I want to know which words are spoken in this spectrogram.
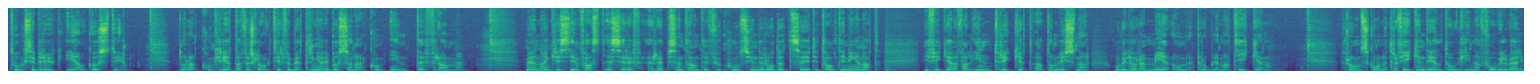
togs i bruk i augusti. Några konkreta förslag till förbättringar i bussarna kom inte fram. Men Ann-Kristin Fast, SRF-representant i Funktionshinderrådet, säger till taltidningen att vi fick i alla fall intrycket att de lyssnar och vill höra mer om problematiken. Från Skånetrafiken deltog Lina Fogelberg,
